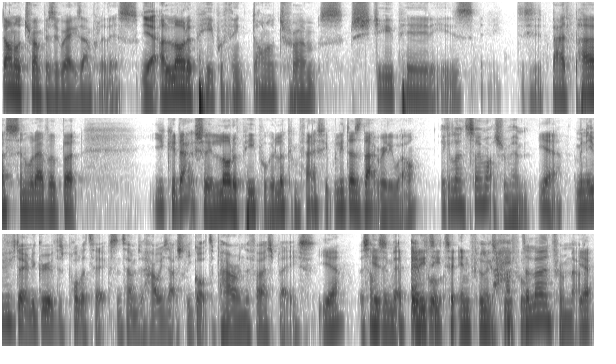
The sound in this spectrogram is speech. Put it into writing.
Donald Trump is a great example of this. Yeah. a lot of people think Donald Trump's stupid. He's he's a bad person, whatever. But you could actually, a lot of people could look and think, actually, well, he does that really well. You can learn so much from him. Yeah, I mean, even if you don't agree with his politics in terms of how he's actually got to power in the first place, yeah. There's His something that ability everyone- to influence you have people. to learn from that. Yep.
